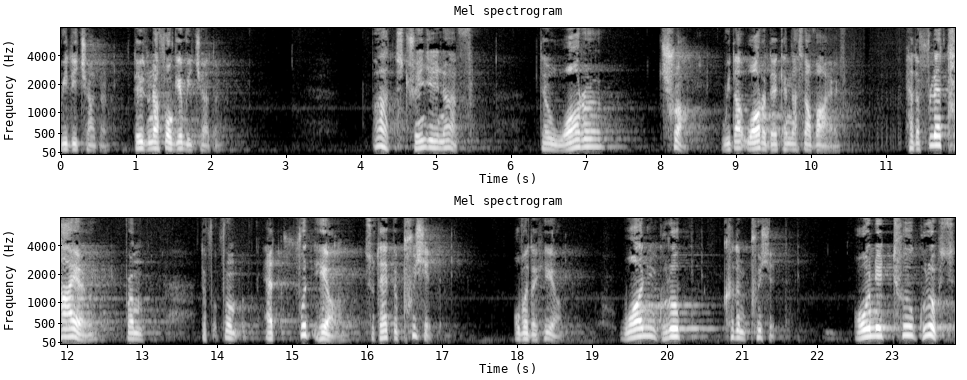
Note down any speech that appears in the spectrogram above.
with each other. They do not forgive each other. But strangely enough, the water truck, without water, they cannot survive, had a flat tire from, the, from at foothill, so they had to push it over the hill. One group couldn't push it. Only two groups,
